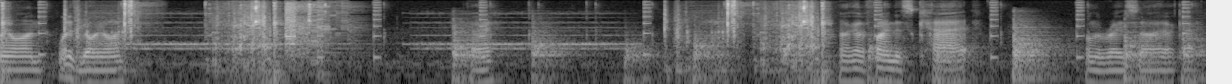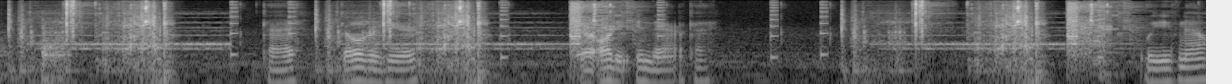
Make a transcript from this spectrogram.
Going on? What is going on? Okay. Now I gotta find this cat on the right side, okay. Okay, go over here. They're already in there, okay. Leave now.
